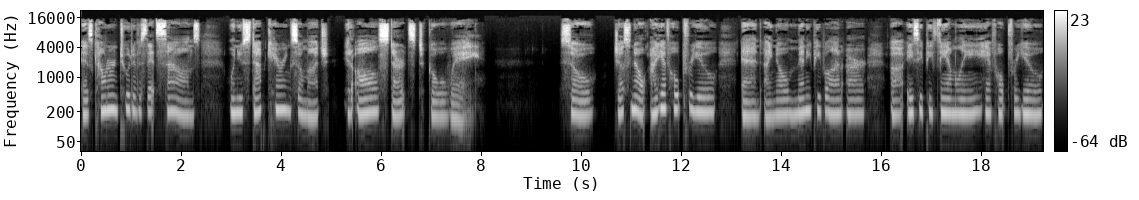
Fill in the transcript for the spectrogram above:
as counterintuitive as that sounds, when you stop caring so much, it all starts to go away. So just know I have hope for you, and I know many people on our uh, ACP family have hope for you.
